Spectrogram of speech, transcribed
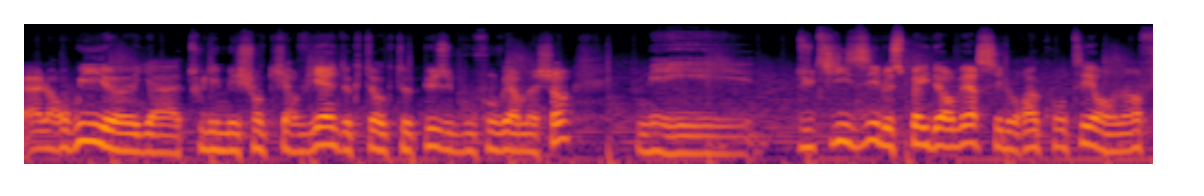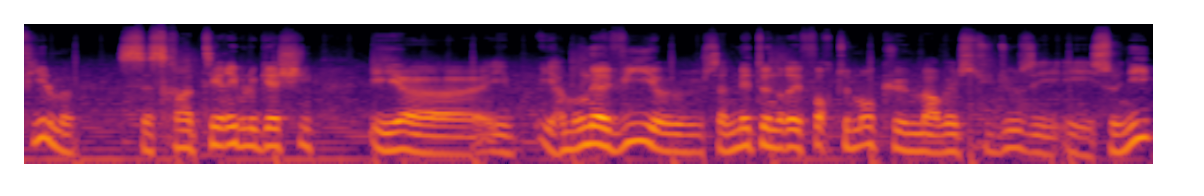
alors oui, euh, il y a tous les méchants qui reviennent, Docteur Octopus, Bouffon Vert, machin, mais d'utiliser le Spider-Verse et le raconter en un film, ça serait un terrible gâchis. Et, euh, à mon avis, euh, ça m'étonnerait fortement que Marvel Studios et, Sony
